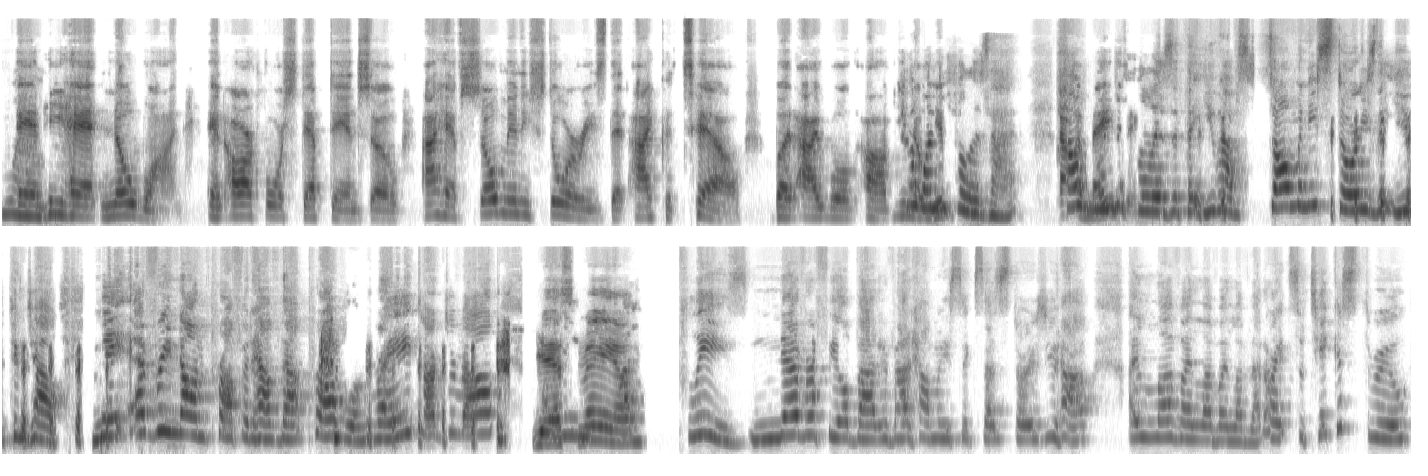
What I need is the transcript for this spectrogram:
Wow. And he had no one, and R4 stepped in. So I have so many stories that I could tell, but I will, uh, you How know, wonderful give, is that? How amazing. wonderful is it that you have so many stories that you can tell? May every nonprofit have that problem, right, Dr. Bell? Yes, I mean, ma'am. Please never feel bad about how many success stories you have. I love, I love, I love that. All right, so take us through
